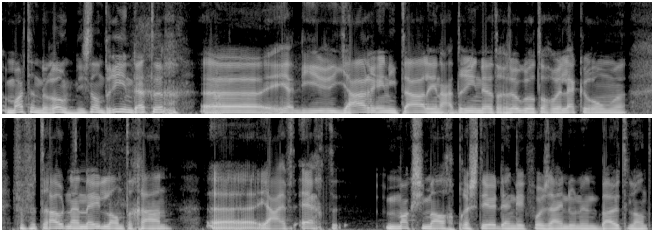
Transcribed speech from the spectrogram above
Martin de Roon, die is dan 33. Eh, ja. die jaren in Italië, nou 33 is ook wel toch weer lekker om even vertrouwd naar Nederland te gaan. Eh, ja, hij heeft echt maximaal gepresteerd, denk ik, voor zijn doen in het buitenland.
